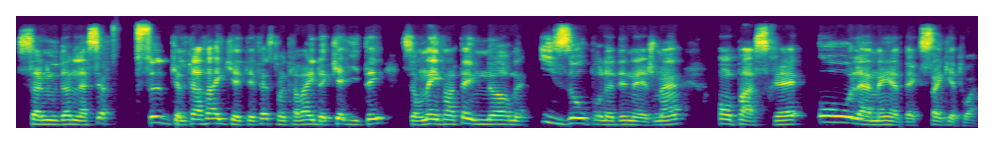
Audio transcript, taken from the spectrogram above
ça nous donne la certitude que le travail qui a été fait, c'est un travail de qualité. Si on inventait une norme ISO pour le déneigement, on passerait haut la main avec 5 étoiles.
